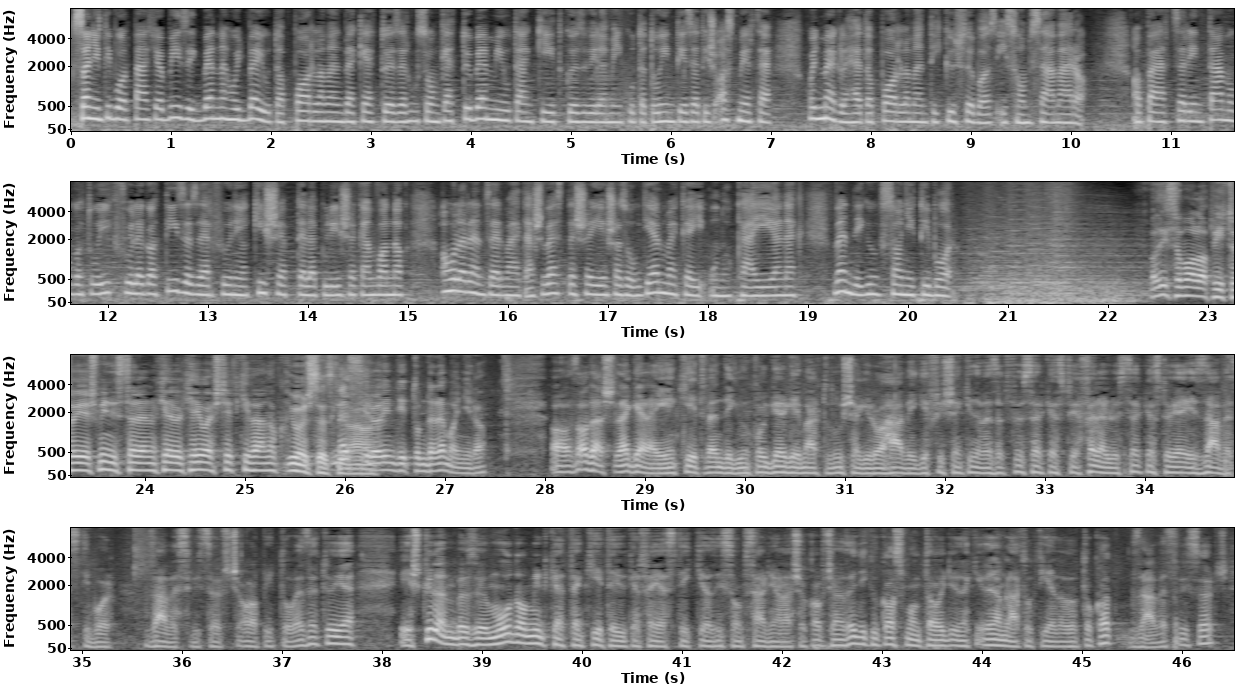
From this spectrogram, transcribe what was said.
Szanyi Tibor pártja bízik benne, hogy bejut a parlamentbe 2022-ben, miután két közvéleménykutató intézet is azt mérte, hogy meg lehet a parlamenti küszöb az iszom számára. A párt szerint támogatóik főleg a tízezer főnél kisebb településeken vannak, ahol a rendszerváltás vesztesei és azok gyermekei, unokái élnek. Vendégünk Szanyi Tibor. Az ISZOM alapítója és miniszterelnök jelöltje, jó estét kívánok! Jó estét kívánok! Messziről indítom, de nem annyira. Az adás legelején két vendégünk volt, Gergely Márton újságíró, a HVG frissen kinevezett főszerkesztője, felelős szerkesztője, és Závesz Tibor, Závesz Research alapító vezetője, és különböző módon mindketten kételjüket fejezték ki az iszom szárnyalása kapcsán. Az egyikük azt mondta, hogy ő, nem látott ilyen adatokat, Závesz Research,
